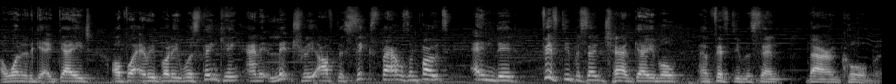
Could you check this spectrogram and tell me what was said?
I wanted to get a gauge of what everybody was thinking and it literally after 6,000 votes ended 50% Chad Gable and 50% Baron Corbin.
